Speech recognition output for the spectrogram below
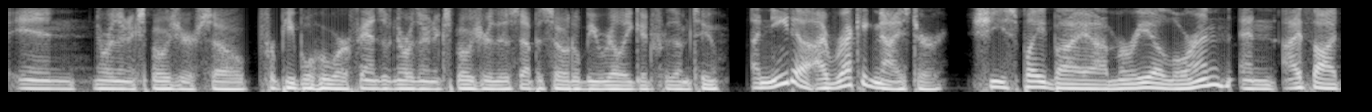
in Northern Exposure. So for people who are fans of Northern Exposure, this episode will be really good for them too. Anita, I recognized her. She's played by uh, Maria Lauren, and I thought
